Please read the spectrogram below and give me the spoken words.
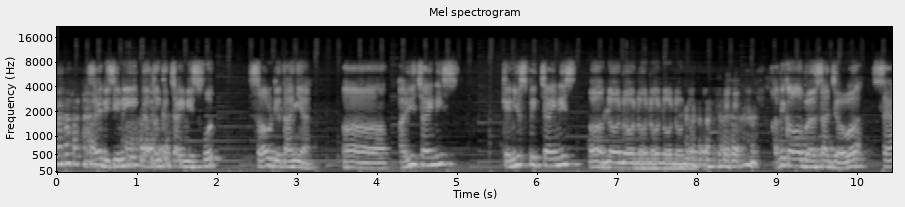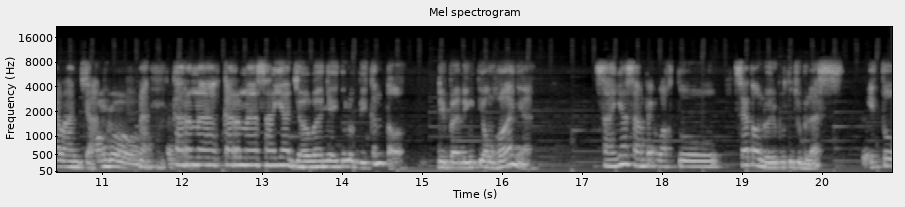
saya di sini datang ke Chinese food selalu ditanya, uh, are you Chinese? Can you speak Chinese? Oh, no no no no no no no. Tapi kalau bahasa Jawa saya lancar. Monggo. Nah, karena karena saya Jawanya itu lebih kental dibanding Tionghoanya, saya sampai waktu saya tahun 2017 itu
